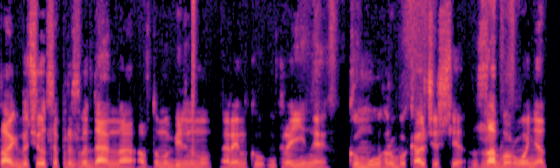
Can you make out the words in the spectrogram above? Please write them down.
так, до чого це призведе на автомобільному ринку України, кому, грубо кажучи, ще заборонять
